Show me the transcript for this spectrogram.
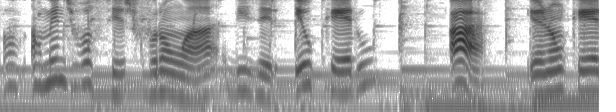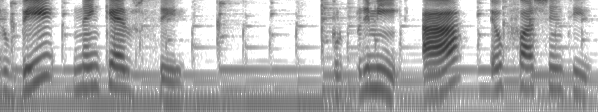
Ao, ao, menos vocês foram lá dizer eu quero A, eu não quero B, nem quero C. Porque para mim A é o que faz sentido.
